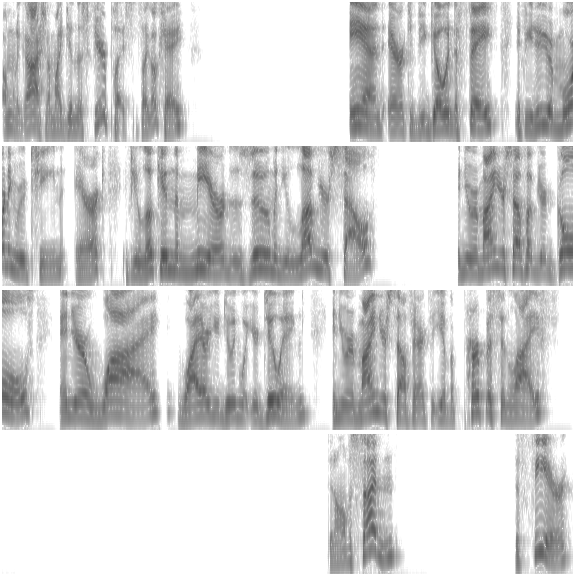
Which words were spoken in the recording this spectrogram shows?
oh my gosh, I'm like in this fear place. It's like, okay. And Eric, if you go into faith, if you do your morning routine, Eric, if you look in the mirror, the Zoom, and you love yourself, and you remind yourself of your goals and your why, why are you doing what you're doing? And you remind yourself, Eric, that you have a purpose in life, then all of a sudden, the fear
